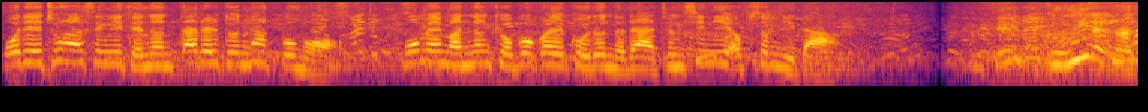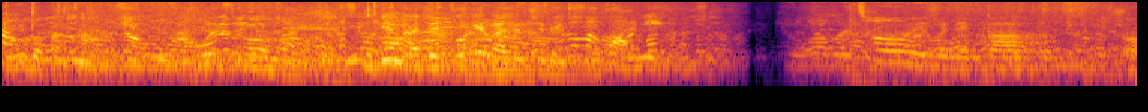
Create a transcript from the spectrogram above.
올해 중학생이 되는 딸을 둔 학부모, 몸에 맞는 교복을 고르느라 정신이 없습니다. 그 위에 가지고 입어봐. 그게 맞을지 이게 맞을지. 교복을 처음 입으니까 어,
